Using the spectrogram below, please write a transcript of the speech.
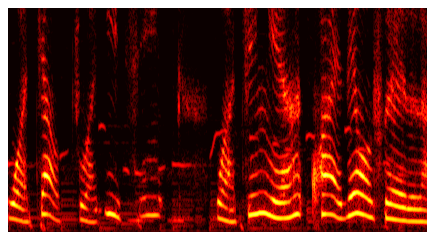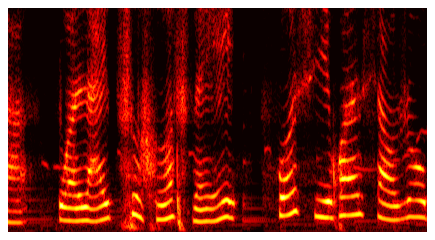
我叫左一清，我今年快六岁了，我来自合肥，我喜欢小肉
